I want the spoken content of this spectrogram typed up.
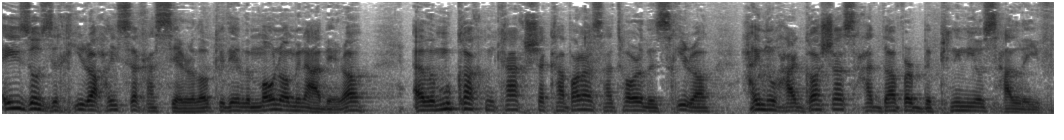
איזו זכירה היסה חסר לו כדי למונו מן העבירה, אלא מוכח מכך שכוונס התורה לזכירה, היינו הרגושס הדבר בפנימיוס הלב.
